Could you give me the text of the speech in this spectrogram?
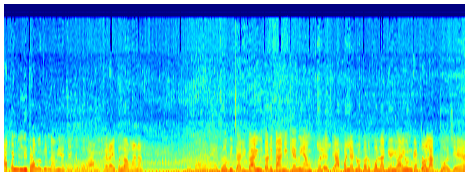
આપણને લીધા વગર ના વ્યા જાય છે. બોલો, આમ કરાય ભલા માણા તો ચાલો જો બિચારી ગાયું તડકાની કેવી આમ ફરે છે. આપણને એટલો તડકો લાગે ગાયું કેટલો લાગતો હશે હે?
